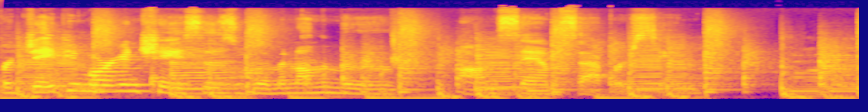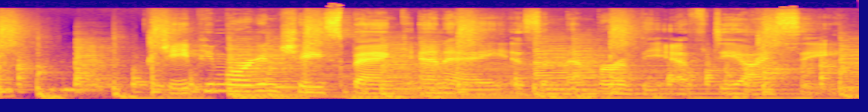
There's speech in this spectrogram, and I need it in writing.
For JP Morgan Chase's Women on the Move, I'm Sam Saperstein. JP Morgan Chase Bank NA is a member of the FDIC.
